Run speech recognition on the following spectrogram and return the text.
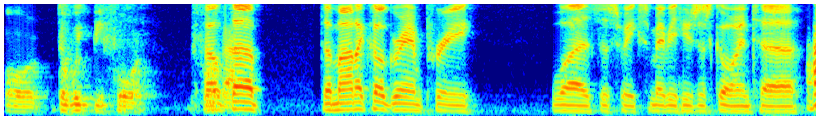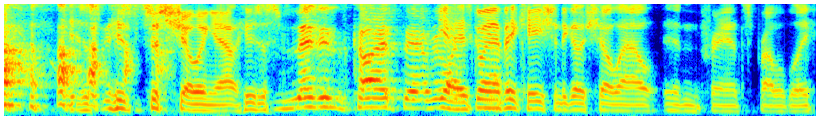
or the week before. before Oh, the the Monaco Grand Prix was this week, so maybe he's just going to. He's just, he's just showing out. He was just lending his cars to everyone. yeah, he's going on vacation to go show out in France, probably.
